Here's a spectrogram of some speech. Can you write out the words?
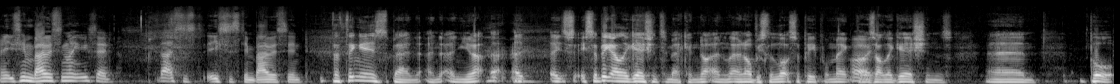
and it's embarrassing. Like you said, that's just it's just embarrassing. The thing is, Ben, and and you know, uh, uh, it's it's a big allegation to make, and not, and, and obviously lots of people make Oh, those yeah. allegations. Um, but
